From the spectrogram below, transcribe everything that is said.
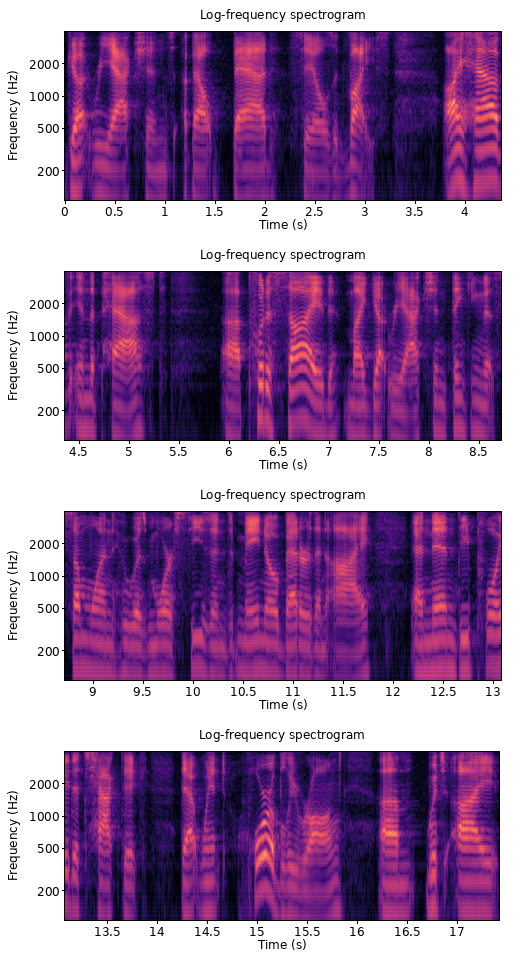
gut reactions about bad sales advice. I have in the past uh, put aside my gut reaction, thinking that someone who was more seasoned may know better than I, and then deployed a tactic that went horribly wrong, um, which I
